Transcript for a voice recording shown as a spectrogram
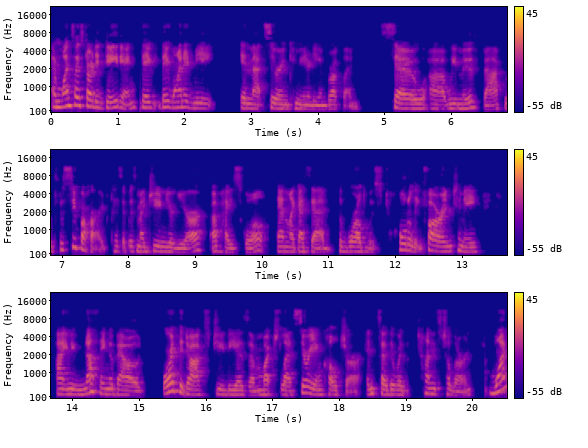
And once I started dating, they, they wanted me in that Syrian community in Brooklyn. So uh, we moved back, which was super hard because it was my junior year of high school. And like I said, the world was totally foreign to me. I knew nothing about Orthodox Judaism, much less Syrian culture. And so there was tons to learn. One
